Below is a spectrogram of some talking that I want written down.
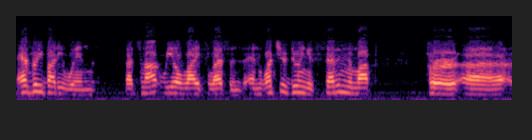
Everybody wins. That's not real life lessons. And what you're doing is setting them up for uh,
